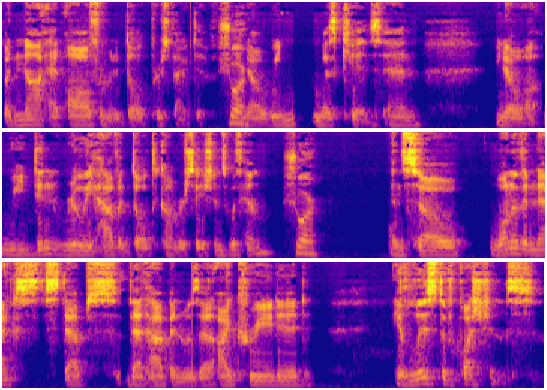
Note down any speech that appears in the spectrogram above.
but not at all from an adult perspective. Sure. You know, we knew him as kids. And, you know, uh, we didn't really have adult conversations with him. Sure. And so one of the next steps that happened was that I created a list of questions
